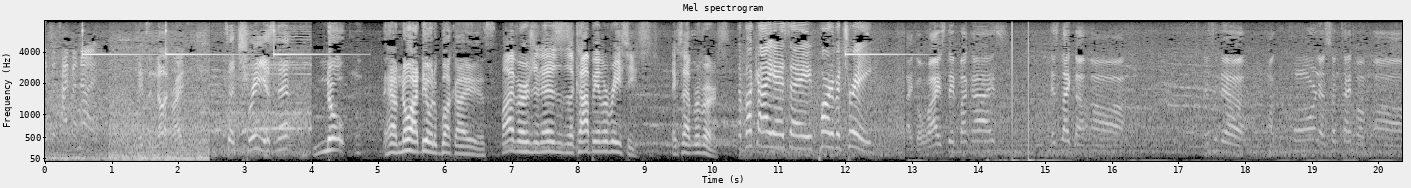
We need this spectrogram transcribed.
It's a type of nut. It's a nut, right? It's a tree, isn't it? No, have no idea what a Buckeye is. My version is is a copy of a Reese's, except reverse. The buckeye is a part of a tree. Like Ohio State Buckeyes. It's like a, uh, is a, a corn or some type of uh,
